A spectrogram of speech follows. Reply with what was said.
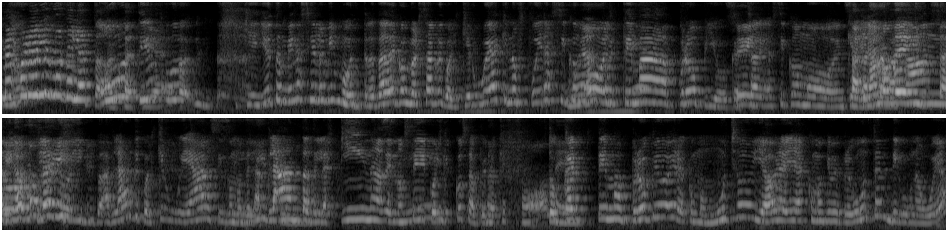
Mejor hablemos de la. Hubo tía. tiempo que yo también hacía lo mismo, trataba de conversar de cualquier wea que no fuera así como Wea, el tema propio. Así como en que Salgamos de ahí, salgamos de claro, ahí. y hablar de cualquier wea, así como de la Sí, planta, de la esquina, de no Sí. sé, cualquier cosa, pero Pero qué fome. tocar tema propio era como mucho y ahora ya es como que me preguntan, digo una wea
